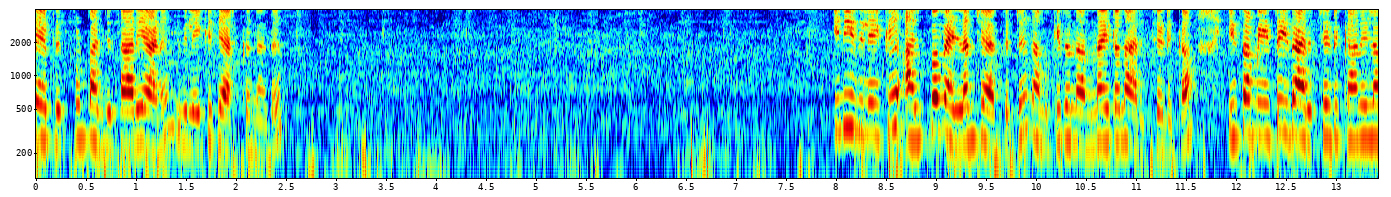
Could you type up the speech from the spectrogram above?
ടേബിൾ സ്പൂൺ പഞ്ചസാരയാണ് ഇതിലേക്ക് ചേർക്കുന്നത്. ഇനി ഇതിലേക്ക് അല്പം വെള്ളം ചേർത്തിട്ട് നമുക്കിത് നന്നായിട്ടൊന്ന് അരച്ചെടുക്കാം. ഈ സമയത്ത് ഇത് അരച്ചെടുക്കാനുള്ള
